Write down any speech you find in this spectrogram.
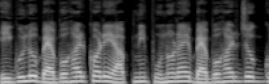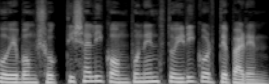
এগুলো ব্যবহার করে আপনি পুনরায় ব্যবহারযোগ্য এবং শক্তিশালী কম্পোনেন্ট তৈরি করতে পারেন।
